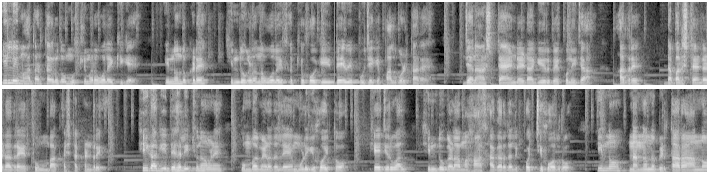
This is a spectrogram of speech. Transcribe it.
ಇಲ್ಲಿ ಮಾತಾಡ್ತಾ ಇರೋದು ಮುಸ್ಲಿಮರ ಓಲೈಕೆಗೆ. ಇನ್ನೊಂದು ಕಡೆ ಹಿಂದೂಗಳನ್ನು ಓಲೈಸೋಕ್ಕೆ ಹೋಗಿ ದೇವಿ ಪೂಜೆಗೆ ಪಾಲ್ಗೊಳ್ತಾರೆ. ಜನ ಸ್ಟ್ಯಾಂಡರ್ಡ್ ಆಗಿ ಇರಬೇಕು ನಿಜ. ಆದರೆ ಡಬಲ್ ಸ್ಟ್ಯಾಂಡರ್ಡ್ ಆದರೆ ತುಂಬ ಕಷ್ಟ ಕಂಡ್ರಿ ಹೀಗಾಗಿ ದೆಹಲಿ ಚುನಾವಣೆ ಕುಂಭಮೇಳದಲ್ಲೇ ಮುಳುಗಿ ಹೋಯ್ತು. ಕೇಜ್ರಿವಾಲ್ ಹಿಂದೂಗಳ ಮಹಾಸಾಗರದಲ್ಲಿ ಕೊಚ್ಚಿ ಹೋದರು. ಇನ್ನು ನನ್ನನ್ನು ಬಿಡ್ತಾರಾ ಅನ್ನೋ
